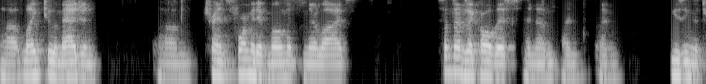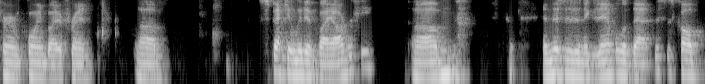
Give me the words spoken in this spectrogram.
uh, like to imagine um, transformative moments in their lives. Sometimes I call this, and I'm, I'm, I'm using the term coined by a friend, um, speculative biography. And this is an example of that. This is called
